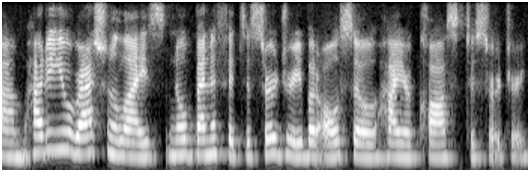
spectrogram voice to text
Um, how do you rationalize no benefit to surgery, but also higher cost to surgery?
